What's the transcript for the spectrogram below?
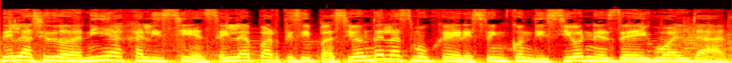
de la ciudadanía jalisciense y la participación de las mujeres en condiciones de igualdad.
